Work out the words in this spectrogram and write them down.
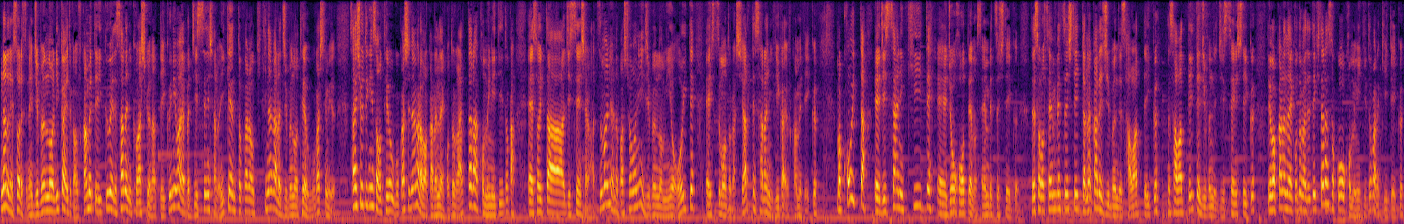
なのでそうですね、自分の理解とかを深めていく上でさらに詳しくなっていくには、やっぱ実践者の意見とかを聞きながら自分の手を動かしてみる。最終的にその手を動かしながら分からないことがあったら、コミュニティとか、えー、そういった実践者が集まるような場所に自分の身を置いて、えー、質問とかし合ってさらに理解を深めていく。まあ、こういった、えー、実際に聞いて、え情報っていうのを選別していく。で、その選別していった中で自分で触っていく。触っていって自分で実践していく。で、分からないことが出てきたらそこをコミュニティとかで聞いていく。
